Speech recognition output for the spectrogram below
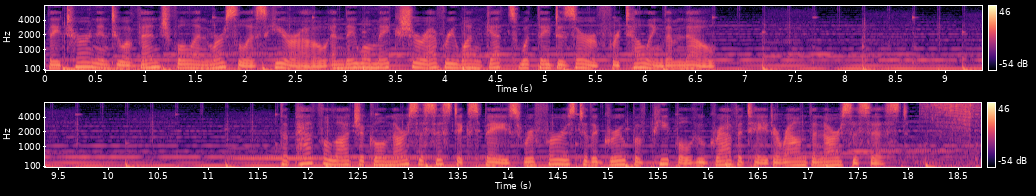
they turn into a vengeful and merciless hero and they will make sure everyone gets what they deserve for telling them no. The pathological narcissistic space refers to the group of people who gravitate around the narcissist.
